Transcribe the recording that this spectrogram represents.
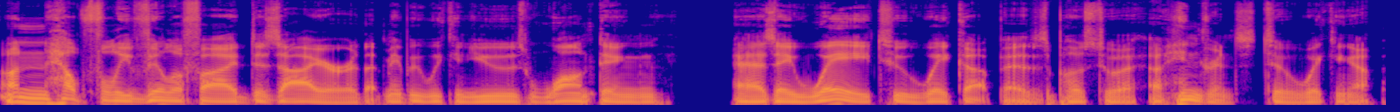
unhelpfully vilified desire that maybe we can use wanting as a way to wake up as opposed to a, a hindrance to waking up.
